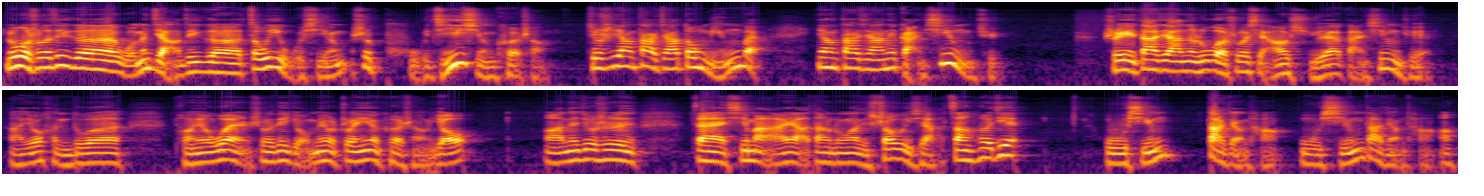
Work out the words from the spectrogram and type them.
如果说这个我们讲这个周易五行是普及型课程，就是让大家都明白，让大家呢感兴趣。所以大家呢，如果说想要学、感兴趣啊，有很多朋友问说的有没有专业课程？有啊，那就是在喜马拉雅当中啊，你搜一下张鹤剑五行大讲堂，五行大讲堂啊，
